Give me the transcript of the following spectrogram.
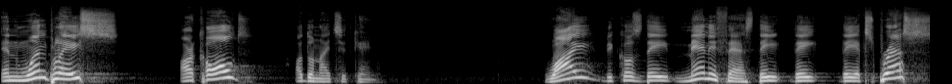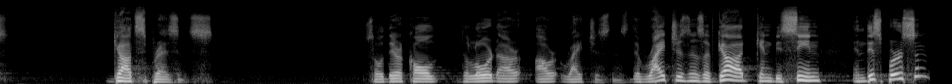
in one place are called Adonai Tzidkenu. Why? Because they manifest, they, they, they express God's presence. So they're called the Lord our, our righteousness. The righteousness of God can be seen in this person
